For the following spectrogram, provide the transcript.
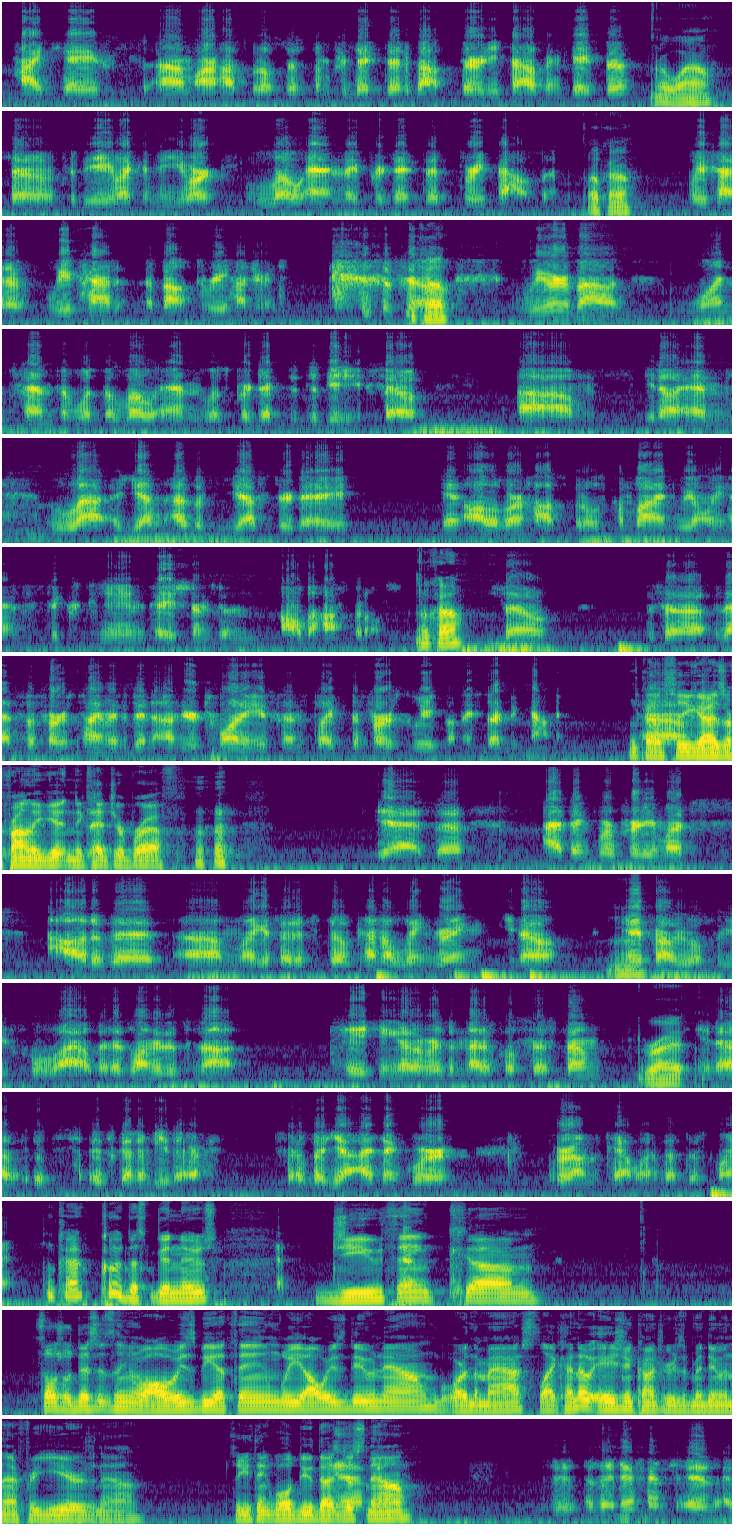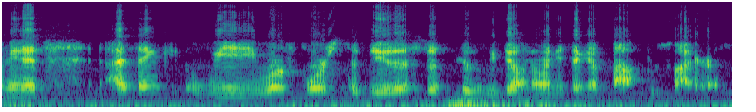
High case, um, our hospital system predicted about thirty thousand cases. Oh wow. So to be like in New York, low end they predicted three thousand. Okay. We've had a, we've had about three hundred. so Okay. we were about one tenth of what the low end was predicted to be. So, um, you know, and la- yeah, as of yesterday, in all of our hospitals combined, we only had 16 patients in all the hospitals. Okay. So, so that's the first time it's been under 20 since like the first week when they started counting. Okay, so Um, you guys are finally getting to catch your breath. Yeah, so I think we're pretty much out of it. Um, like I said, it's still kind of lingering, you know, and it probably will be for a while. But as long as it's not taking over the medical system, right. you know, it's it's going to be there. So, but yeah, I think we're we're on the tail end at this point. Okay, good. That's good news. Do you think um, social distancing will always be a thing we always do now, or the mask? Like I know Asian countries have been doing that for years now. So you think we'll do that Yeah, just now? The, the difference is, I mean, it's. I think we were forced to do this just because we don't know anything about this virus.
